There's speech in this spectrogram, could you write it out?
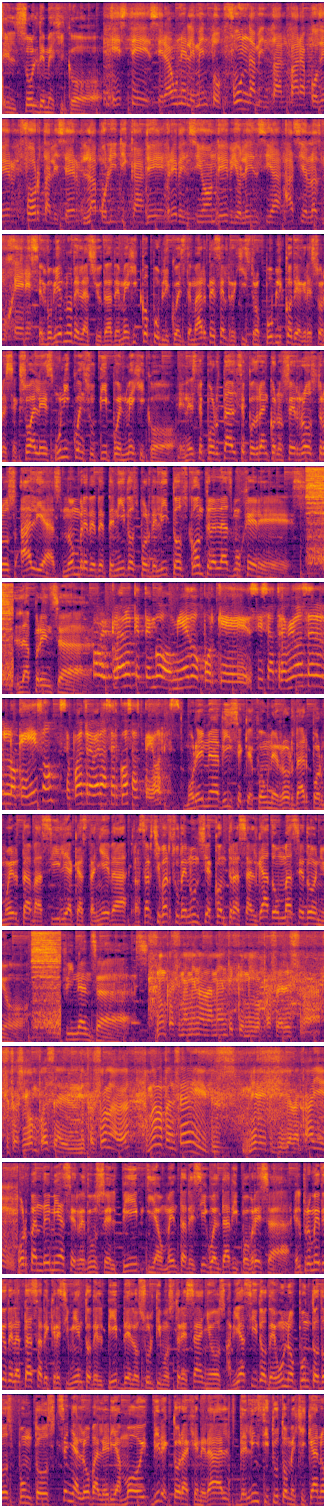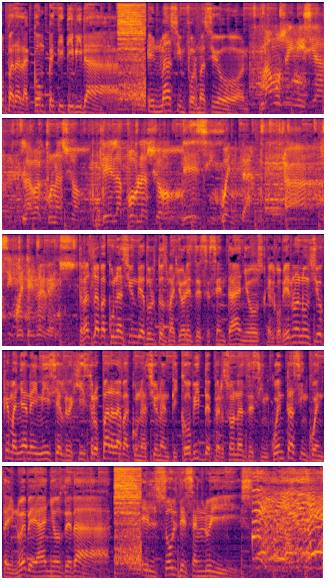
El Sol de México. Este será un elemento fundamental para poder fortalecer la política de prevención de violencia hacia las mujeres. El gobierno de la Ciudad de México publicó este martes el registro público de agresores sexuales, único en su tipo en México. En este portal se podrán conocer rostros, alias, nombre de detenidos por delitos contra las mujeres. La prensa. Claro que tengo miedo porque si se atrevió a hacer lo que hizo, se puede atrever a hacer cosas peores. Morena dice que fue un error dar por muerta a Basilia Castañeda tras archivar su denuncia contra Salgado Macedonio. Finanzas. Nunca se me vino a la mente que me iba a pasar esa situación, pues, en mi persona, ¿verdad? Pues no lo pensé y, pues, mire, pues llegué a la calle y Por pandemia se reduce el PIB y aumenta desigualdad y pobreza. El promedio de la tasa de crecimiento del PIB de los últimos tres años había sido de 1.2 puntos, señaló Valeria Moy, directora general del Instituto Mexicano para la Competitividad. En más información, Vamos a iniciar la vacunación de la población de 50 a 59 años. tras la vacunación de adultos mayores de 60 años, el gobierno anunció que mañana inicia el registro para la vacunación anti-COVID de personas de 50 a 59 años de edad. El Sol de San Luis. En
